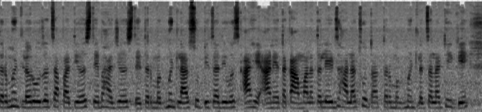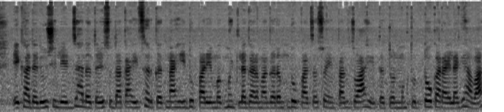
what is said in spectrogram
तर म्हटलं रोजच चपाती असते भाजी असते तर मग म्हटलं आज सुट्टीचा दिवस आहे आणि आता कामाला तर लेट झालाच होता तर मग म्हटलं चला ठीक आहे एखाद्या दिवशी लेट झालं तरी सुद्धा काहीच हरकत नाही. दुपारी मग म्हटलं गरमागरम दुपारचा स्वयंपाक जो आहे तर तो मग तो तो करायला घ्यावा.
